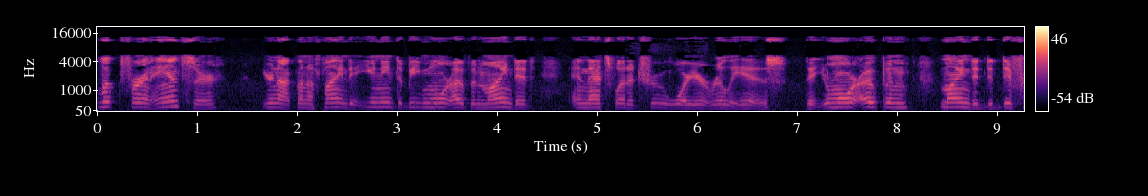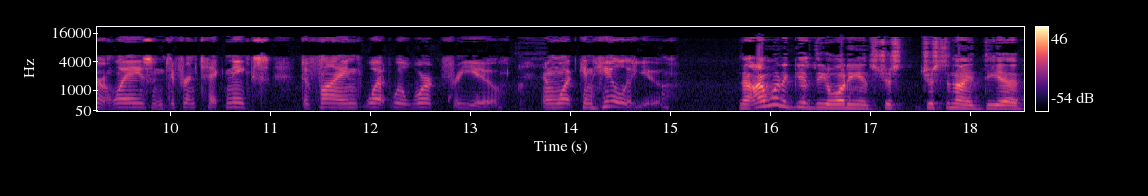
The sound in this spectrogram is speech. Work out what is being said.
look for an answer you're not going to find it. You need to be more open minded, and that's what a true warrior really is. That you're more open minded to different ways and different techniques to find what will work for you and what can heal you. Now, I want to give the audience just just an idea,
